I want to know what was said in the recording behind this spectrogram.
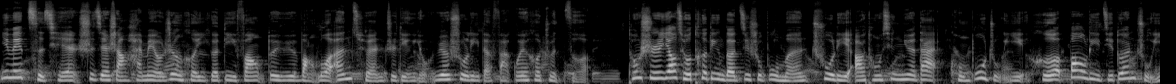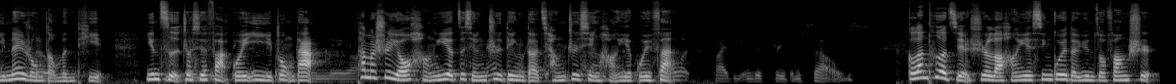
因为此前世界上还没有任何一个地方对于网络安全制定有约束力的法规和准则。同时要求特定的技术部门处理儿童性虐待、恐怖主义和暴力极端主义内容等问题，因此这些法规意义重大。它们是由行业自行制定的强制性行业规范。格兰特解释了行业新规的运作方式。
